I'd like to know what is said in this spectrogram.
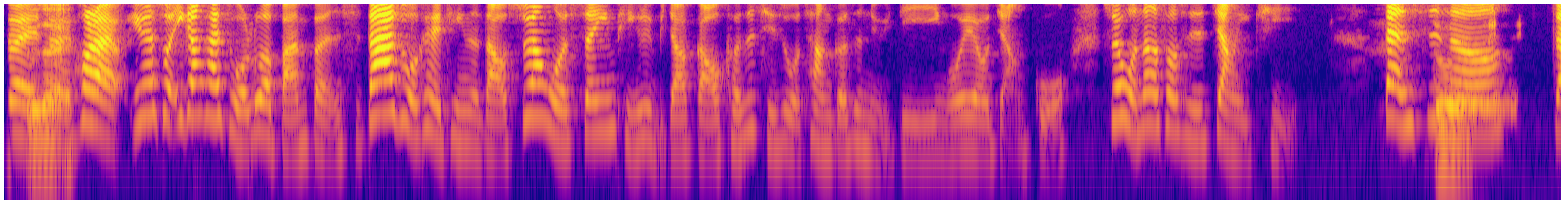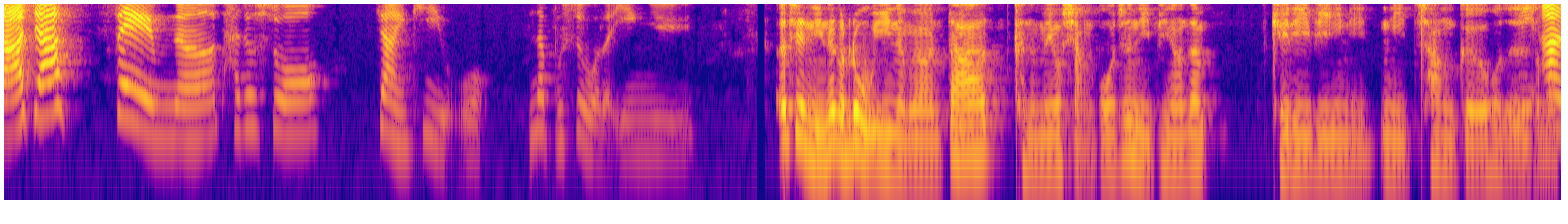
对不对后来因为说一刚开始我录的版本是大家如果可以听得到，虽然我声音频率比较高，可是其实我唱歌是女低音，我也有讲过，所以我那个时候其实降一 key，但是呢，杂家 Same 呢，他就说降一 key 我那不是我的音域，而且你那个录音有没有？大家可能没有想过，就是你平常在 KTV，你你唱歌或者是什么，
